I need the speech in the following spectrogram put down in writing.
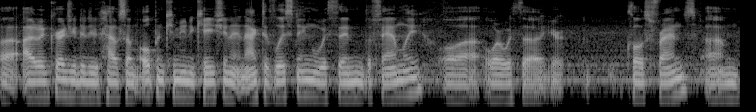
Uh, I would encourage you to do, have some open communication and active listening within the family or or with uh, your close friends um,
